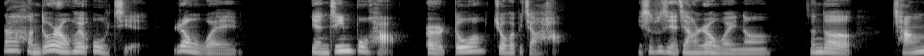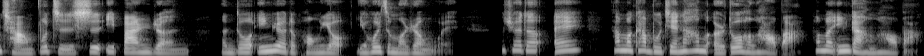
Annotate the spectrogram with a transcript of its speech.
那很多人会误解，认为眼睛不好，耳朵就会比较好，你是不是也这样认为呢？真的。常常不只是一般人，很多音乐的朋友也会这么认为，就觉得诶，他们看不见，那他们耳朵很好吧？他们音感很好吧？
